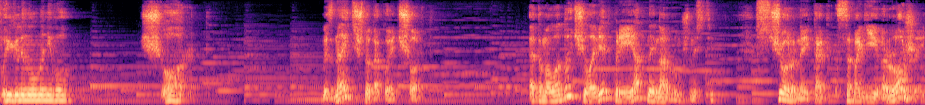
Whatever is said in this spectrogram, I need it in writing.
выглянул на него черт. Вы знаете, что такое черт? Это молодой человек приятной наружности, с черной, как сапоги, рожей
